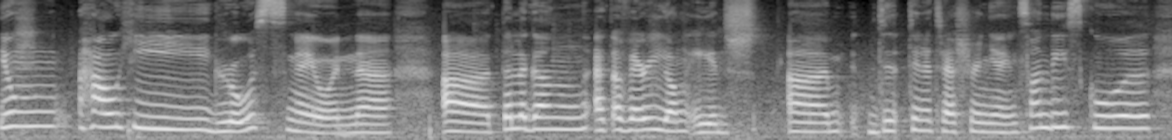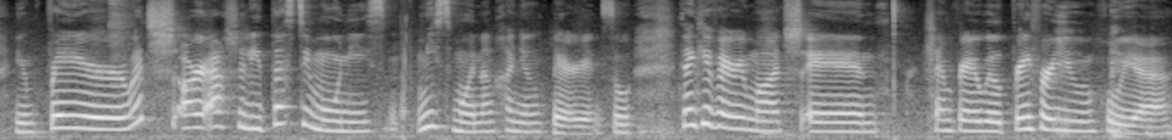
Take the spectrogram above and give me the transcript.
yung how he grows ngayon na ah, talagang at a very young age, um, tinetreasure niya yung Sunday school, yung prayer, which are actually testimonies mismo ng kanyang parents. So, thank you very much and syempre, we'll pray for you, Kuya.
